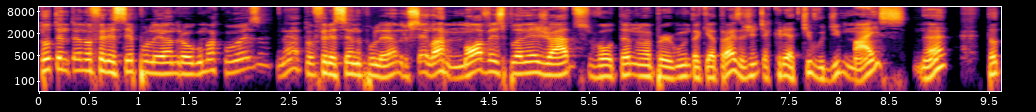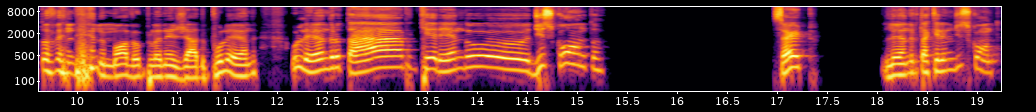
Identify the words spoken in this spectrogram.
Tô tentando oferecer pro Leandro alguma coisa, né? Tô oferecendo pro Leandro, sei lá, móveis planejados. Voltando uma pergunta aqui atrás, a gente é criativo demais, né? Então tô vendendo móvel planejado pro Leandro. O Leandro tá querendo desconto. Certo? Leandro tá querendo desconto.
